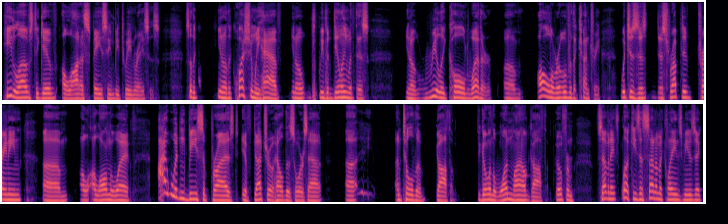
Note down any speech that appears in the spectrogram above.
he loves to give a lot of spacing between races. So the you know the question we have, you know, we've been dealing with this, you know, really cold weather um, all over the country, which is this disruptive training um, al- along the way. I wouldn't be surprised if Dutrow held this horse out uh, until the Gotham to go in the one mile Gotham, go from seven eighths. Look, he's a son of McLean's music.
